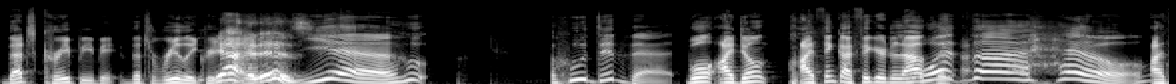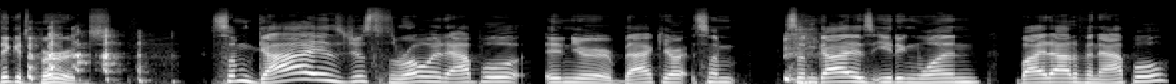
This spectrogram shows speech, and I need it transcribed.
that's creepy. be- That's really creepy. Yeah, it is. Yeah. Who? Who did that? Well, I don't. I think I figured it out. What that- the hell? I think it's birds. some guy is just throwing apple in your backyard. Some some guy is eating one bite out of an apple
